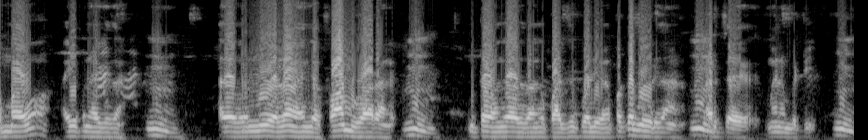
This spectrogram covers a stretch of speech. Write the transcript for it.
அம்மாவும் ஐயப்பன் நாயகி தான் ம். அதை ஒன்று எல்லாம் எங்க ஃபார்முக்கு வராங்க. முட்டை வந்து அது வாங்க பார்த்து கோழி வாங்க. பக்கத்து வீடு தான். அடுத்த மீனம்பட்டி. ம்.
